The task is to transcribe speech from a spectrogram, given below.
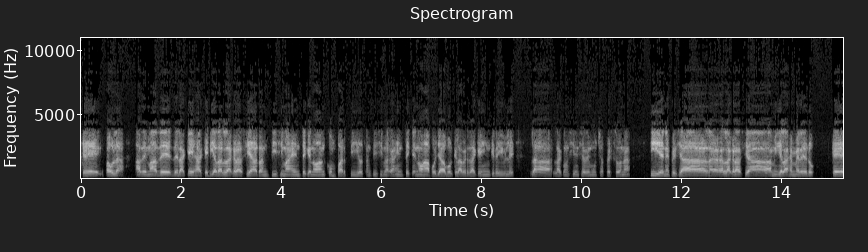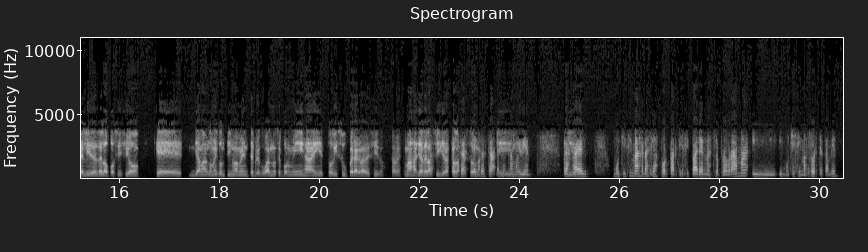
Que, Paula, además de, de, la queja, quería dar las gracias a tantísima gente que nos han compartido, tantísima gente que nos ha apoyado, porque la verdad que es increíble la, la conciencia de muchas personas. Y en especial la, la gracias a Miguel Ángel Melero, que es el líder de la oposición, que llamándome continuamente, preocupándose por mi hija y estoy súper agradecido, ¿sabes? Más allá de las siglas, hasta las personas. Eso está, eso está muy bien. Rafael, Muchísimas gracias por participar en nuestro programa y, muchísima suerte también.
